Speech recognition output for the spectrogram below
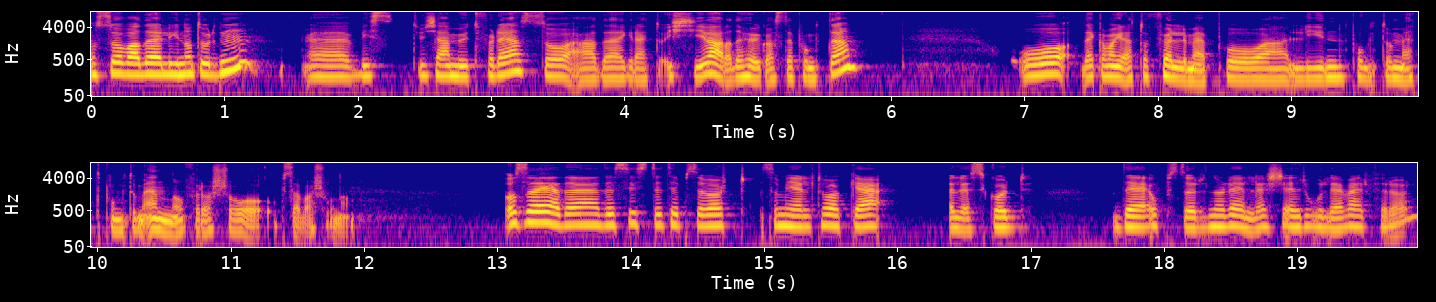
Og så var det lyn og torden. Eh, hvis du kommer ut for det, så er det greit å ikke være det høyeste punktet. Og det kan være greit å følge med på eh, lyn.met.no for å se observasjonene. Og så er det det siste tipset vårt som gjelder tåke, eller skodd. Det oppstår når det ellers er rolige værforhold,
